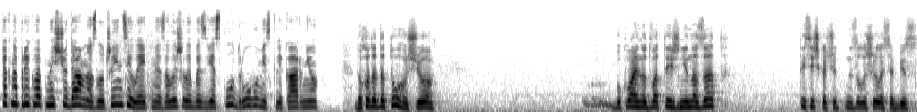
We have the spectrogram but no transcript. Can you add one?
Так, наприклад, нещодавно злочинці ледь не залишили без зв'язку другу міськлікарню. Доходить до того, що буквально два тижні назад тисячка чуть не залишилася без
